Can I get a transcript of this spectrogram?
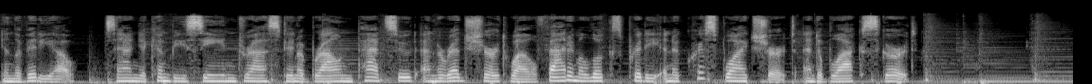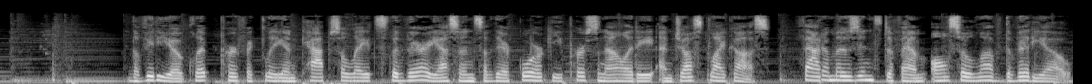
In the video, Sanya can be seen dressed in a brown pantsuit and a red shirt while Fatima looks pretty in a crisp white shirt and a black skirt. The video clip perfectly encapsulates the very essence of their quirky personality and just like us, Fatima's Instafam also loved the video.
